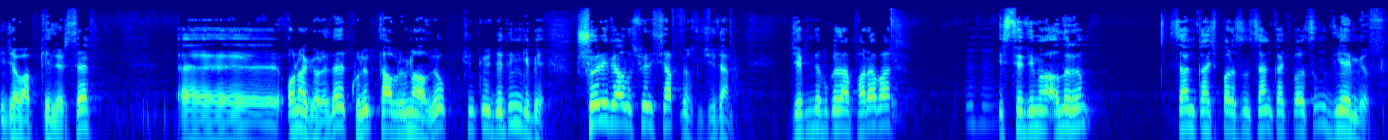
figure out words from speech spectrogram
bir cevap gelirse eee, ona göre de kulüp tavrını alıyor. Çünkü dediğim gibi şöyle bir alışveriş yapmıyorsun Çiğdem. Cebinde bu kadar para var. İstediğimi alırım. Sen kaç parasın, sen kaç parasın diyemiyorsun.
